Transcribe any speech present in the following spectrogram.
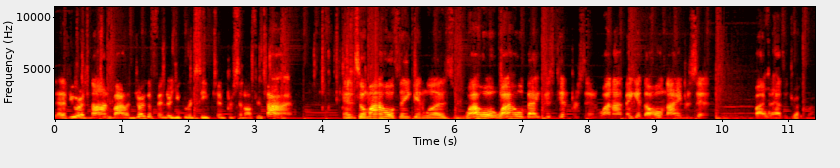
that if you were a nonviolent drug offender, you could receive 10% off your time. And so my whole thinking was, why hold why hold back just 10%? Why not make it the whole 90% by that has a drug problem?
